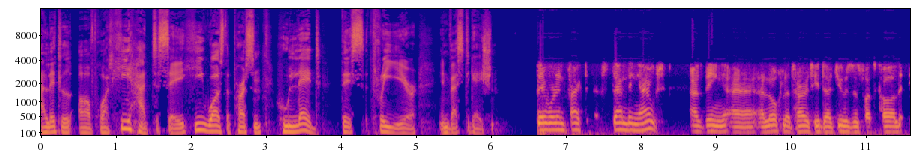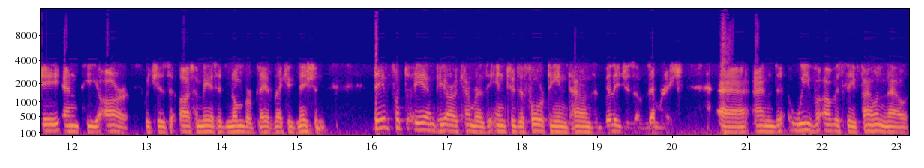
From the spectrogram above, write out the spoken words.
a little little of what he had to say. He was the person who led this three year investigation. They were, in fact, standing out as being a, a, local authority that uses what's called ANPR, which is automated number plate recognition. They've put ANPR cameras into the 14 towns and villages of Limerick. Uh, and we've obviously found now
